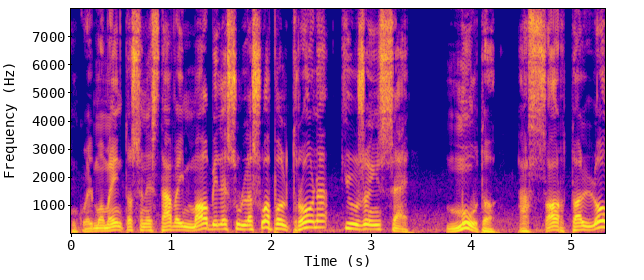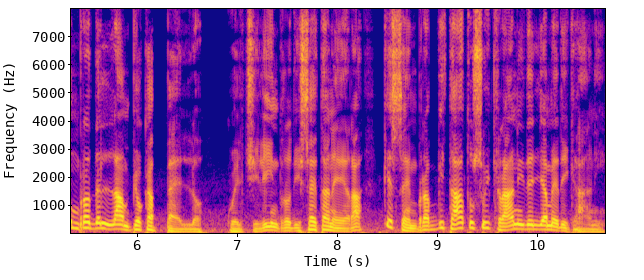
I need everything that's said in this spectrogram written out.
In quel momento se ne stava immobile sulla sua poltrona, chiuso in sé, muto, assorto all'ombra dell'ampio cappello, quel cilindro di seta nera che sembra avvitato sui crani degli americani.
